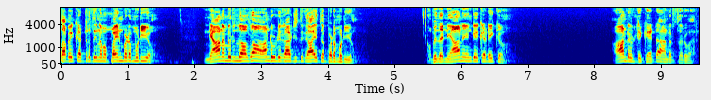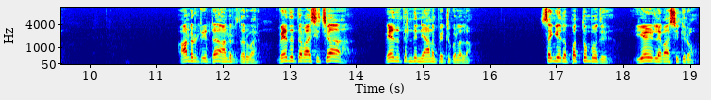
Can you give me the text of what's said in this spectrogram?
சபை கட்டுறதுக்கு நம்ம பயன்பட முடியும். ஞானம் இருந்தால் தான் ஆண்டுடைய ராஜ்யத்துக்கு ஆயத்தப்பட முடியும். அப்போ இந்த ஞானம் எங்கே கிடைக்கும்? ஆண்டவர்கிட்ட கேட்டால் ஆண்டவர் தருவார். ஆண்டவர்கிட்ட கேட்டால் ஆண்டவர் தருவார். வேதத்தை வாசித்தா வேதத்திலிருந்து ஞானம் பெற்றுக்கொள்ளலாம். சங்கீதம் பத்தொம்போது ஏழில் வாசிக்கிறோம்.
